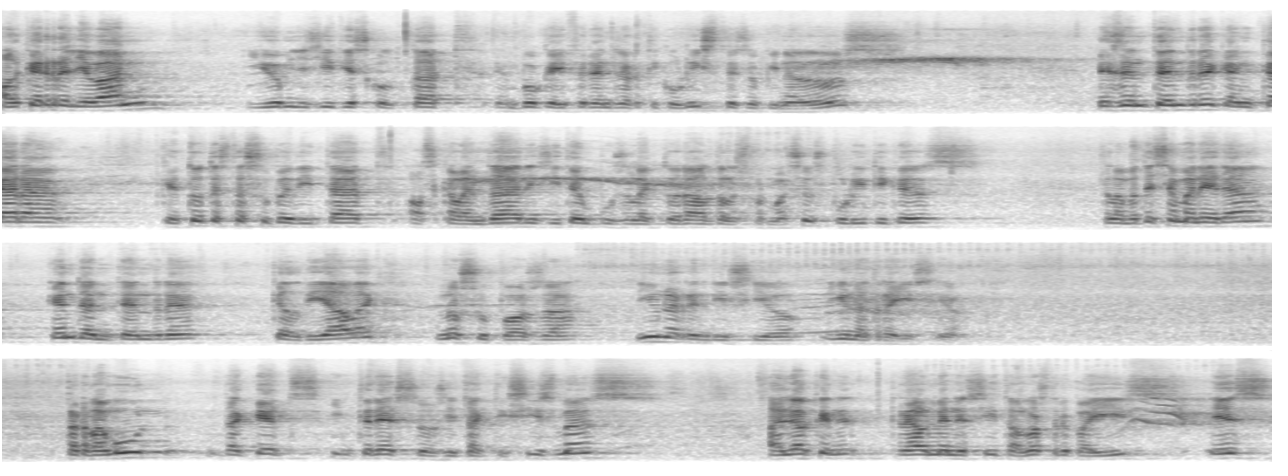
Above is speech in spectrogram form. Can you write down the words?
El que és rellevant, i ho hem llegit i escoltat en boca diferents articulistes i opinadors, és entendre que encara que tot està supeditat als calendaris i tempos electorals de les formacions polítiques, de la mateixa manera, hem d'entendre que el diàleg no suposa ni una rendició ni una traïció. Per damunt d'aquests interessos i tacticismes, allò que realment necessita el nostre país és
